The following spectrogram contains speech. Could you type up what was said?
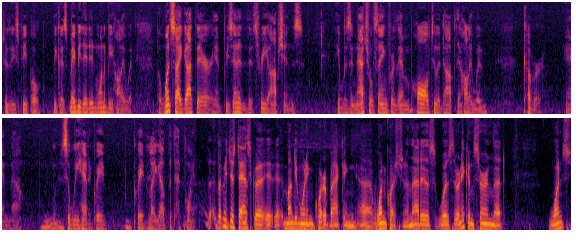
to these people because maybe they didn't want to be Hollywood. But once I got there and presented the three options, it was a natural thing for them all to adopt the Hollywood cover. And uh, so we had a great great leg up at that point. Let me just ask uh, uh, Monday morning quarterbacking uh, one question, and that is: Was there any concern that once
